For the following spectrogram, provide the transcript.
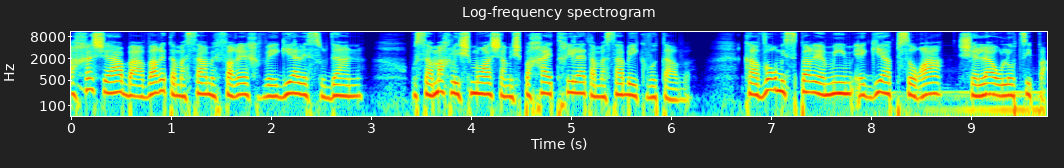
אחרי שאבא עבר את המסע המפרך והגיע לסודאן, הוא שמח לשמוע שהמשפחה התחילה את המסע בעקבותיו. כעבור מספר ימים הגיעה הבשורה שלה הוא לא ציפה.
